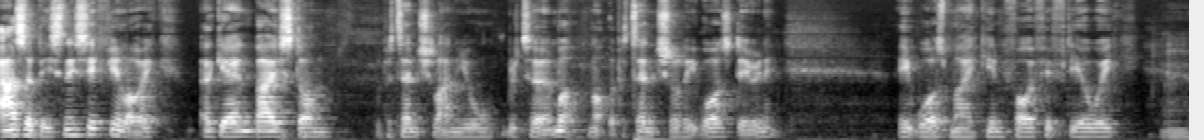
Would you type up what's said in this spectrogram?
as a business, if you like. Again, based on the potential annual return. Well, not the potential. It was doing it. It was making five fifty a week. Mm.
